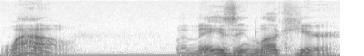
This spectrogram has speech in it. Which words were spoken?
Wow. Amazing luck here.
